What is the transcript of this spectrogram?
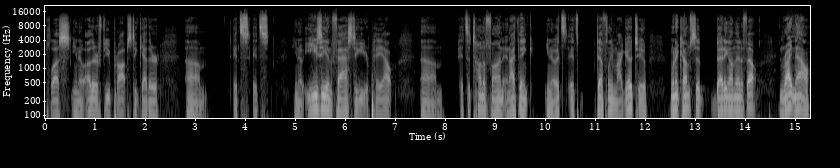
plus you know other few props together. Um, it's it's you know easy and fast to get your payout. Um, it's a ton of fun, and I think you know it's it's definitely my go-to when it comes to betting on the NFL. And right now,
